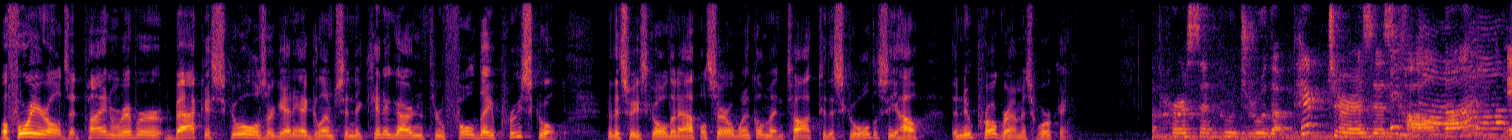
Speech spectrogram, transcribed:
Well, four-year-olds at Pine River Backus Schools are getting a glimpse into kindergarten through full-day preschool. For this week's Golden Apple, Sarah Winkleman talked to the school to see how the new program is working. The person who drew the pictures is called the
